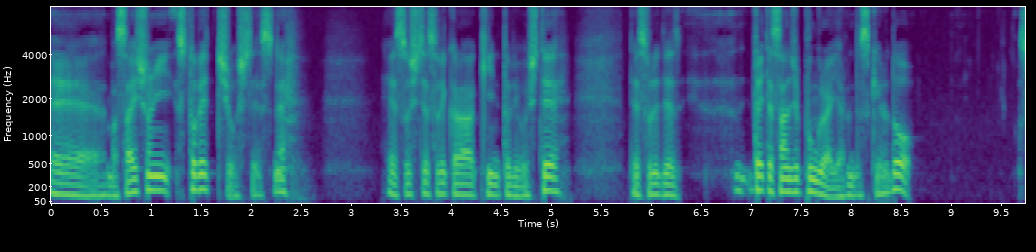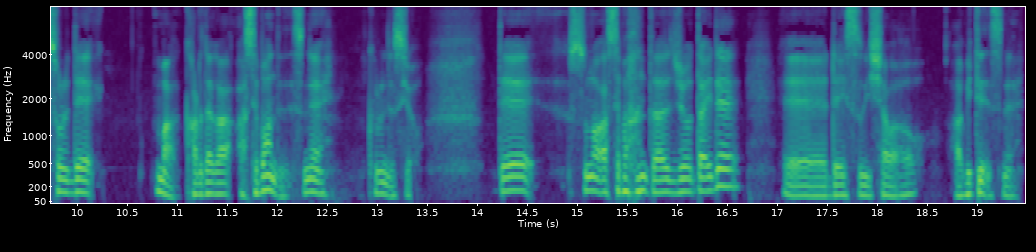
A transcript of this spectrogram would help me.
えー、まあ、最初にストレッチをしてですね、えー、そしてそれから筋トレをして、で、それで、だいたい30分ぐらいやるんですけれど、それで、まあ、体が汗ばんでですね、来るんですよ。で、その汗ばんだ状態で、えー、冷水シャワーを浴びてですね、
